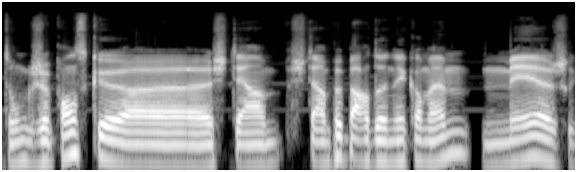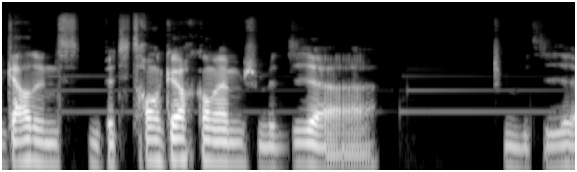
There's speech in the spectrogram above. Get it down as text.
Donc, je pense que euh, je t'ai un, peu pardonné quand même, mais je garde une, petite rancœur quand même. Je me dis, je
